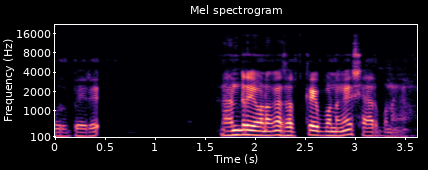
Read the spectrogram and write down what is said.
ஊர் பேர். நன்றி வணக்கம். சப்ஸ்கிரைப் பண்ணுங்கள் ஷேர் பண்ணுங்கள்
